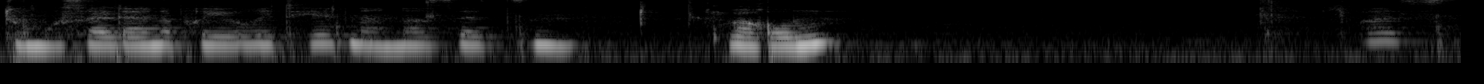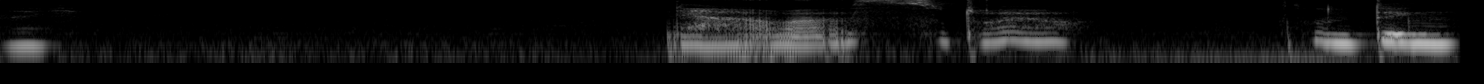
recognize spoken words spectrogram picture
Du musst halt deine Prioritäten anders setzen. Warum? Ich weiß es nicht. Ja, aber es ist zu teuer. So ein Ding.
